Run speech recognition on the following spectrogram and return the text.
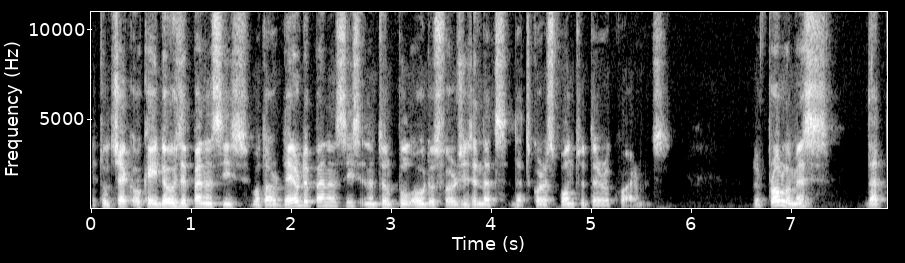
it will check, okay, those dependencies, what are their dependencies, and it will pull all those versions in that, that correspond with their requirements. The problem is that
